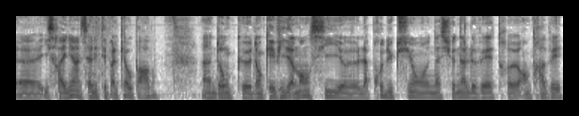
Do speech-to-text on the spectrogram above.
israélien, et ça n'était pas le cas auparavant. Hein, donc, donc évidemment, si la production nationale devait être entravée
